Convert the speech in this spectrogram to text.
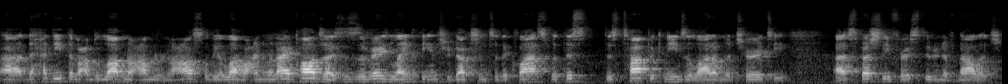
uh, the hadith of Abdullah ibn Amr ibn anhu, and I apologize, this is a very lengthy introduction to the class, but this, this topic needs a lot of maturity, uh, especially for a student of knowledge.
